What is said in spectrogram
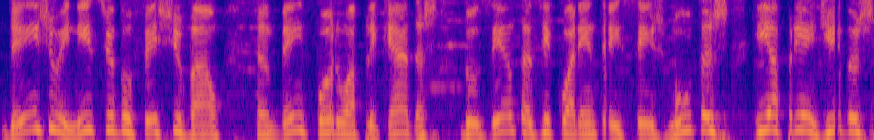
desde o início do festival. Também foram aplicadas 246 multas e apreendidos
